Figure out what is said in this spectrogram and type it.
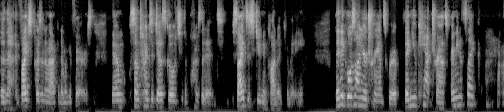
then the vice president of academic affairs. Then sometimes it does go to the president, besides the student conduct committee. Then it goes on your transcript. Then you can't transfer. I mean, it's like, uh,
